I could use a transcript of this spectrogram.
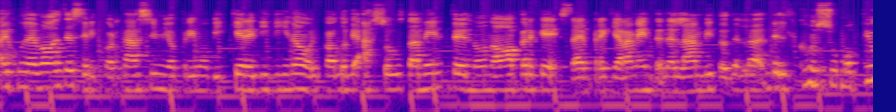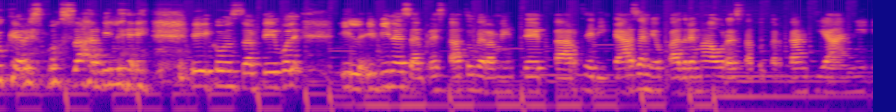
alcune volte se ricordassi il mio primo bicchiere di vino, ricordo che assolutamente non ho perché sempre chiaramente nell'ambito del, del consumo più che responsabile e consapevole, il, il vino è sempre stato veramente parte di casa, mio padre Mauro è stato per tanti anni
